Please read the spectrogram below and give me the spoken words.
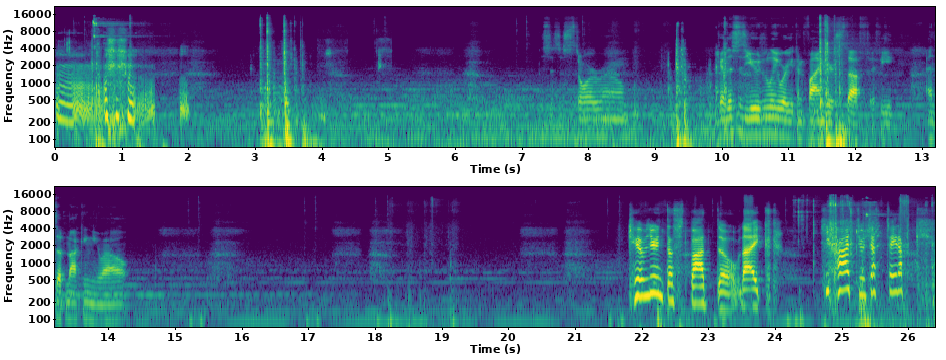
him. Mm. This is a storeroom. Okay, this is usually where you can find your stuff if he ends up knocking you out. Kill you in the spot though. Like, he caught you, just straight up k-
